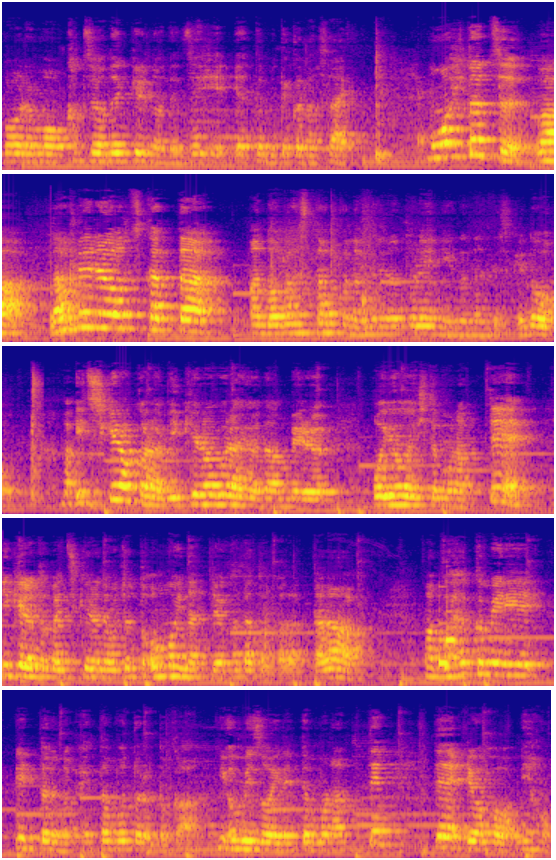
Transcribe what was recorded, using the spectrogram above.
ボールも活用できるのでぜひやってみてください。もう一つはダンベルを使ったあのバストアップの胸のトレーニングなんですけど、まあ、1キロから2キロぐらいのダンベルを用意してもらって2キロとか1キロでもちょっと重いなっていう方とかだったら、まあ、500ミリリットルのペットボトルとかにお水を入れてもらってで両方2本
